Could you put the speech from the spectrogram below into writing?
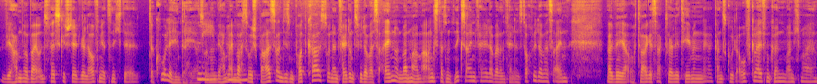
wir haben nur bei uns festgestellt, wir laufen jetzt nicht der, der Kohle hinterher, nee. sondern wir haben mhm. einfach so Spaß an diesem Podcast und dann fällt uns wieder was ein und manchmal haben wir Angst, dass uns nichts einfällt, aber dann fällt uns doch wieder was ein, weil wir ja auch tagesaktuelle Themen ganz gut aufgreifen können manchmal.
